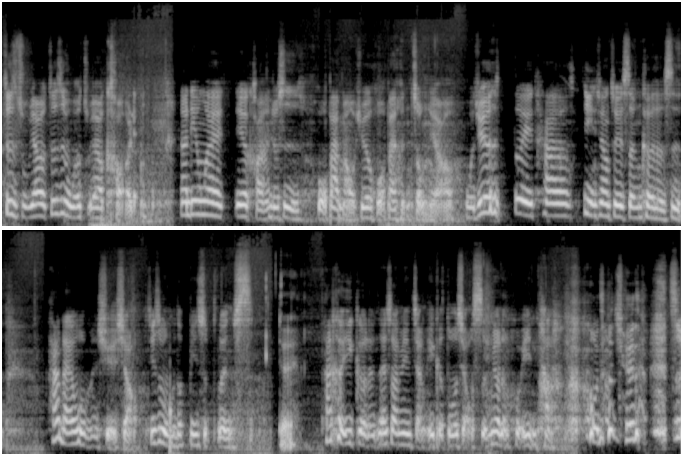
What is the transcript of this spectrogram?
这是主要，这是我主要考量。那另外一个考量就是伙伴嘛，我觉得伙伴很重要。我觉得对他印象最深刻的是，他来我们学校，其实我们都彼此不认识。对。他可以一个人在上面讲一个多小时，没有人回应他，我就觉得这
